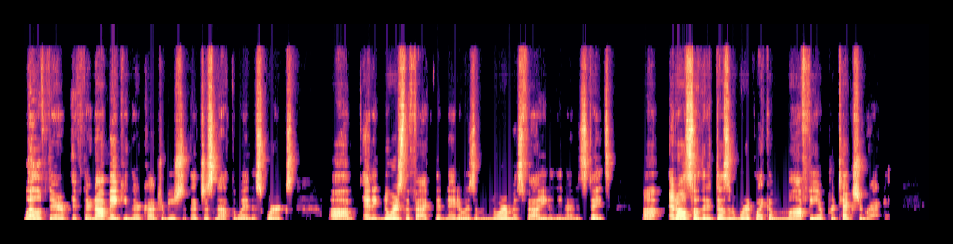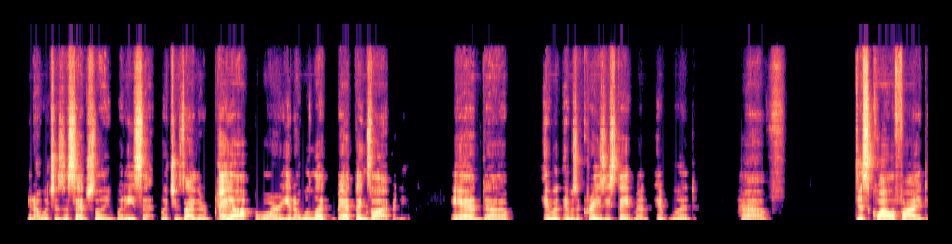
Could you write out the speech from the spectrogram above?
well, if they're if they're not making their contribution, that's just not the way this works, um, and ignores the fact that NATO is of enormous value to the United States, uh, and also that it doesn't work like a mafia protection racket you know, which is essentially what he said, which is either pay up or, you know, we'll let bad things will happen to you. And uh, it was it was a crazy statement. It would have disqualified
